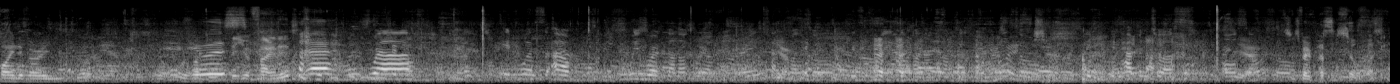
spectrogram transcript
Did you find it very It was, Did you find it? uh, well, it was, um, we worked a lot with memories and also this is based on our so it, it happened to us also. Yeah, so So it's very personal. So fucking.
